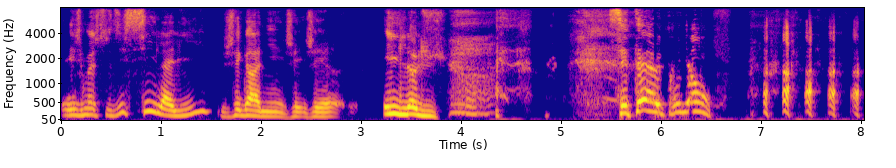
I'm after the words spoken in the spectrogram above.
et, je me suis dit, s'il la lit, j'ai gagné. Et il l'a lu. C'était un triomphe.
